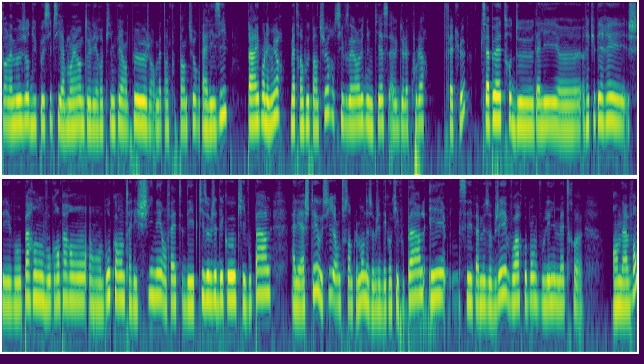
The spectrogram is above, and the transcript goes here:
dans la mesure du possible, s'il y a moyen de les repimper un peu, genre mettre un coup de peinture, allez-y. Pareil pour les murs, mettre un coup de peinture. Si vous avez envie d'une pièce avec de la couleur, faites-le. Ça peut être d'aller euh, récupérer chez vos parents, vos grands-parents en brocante, aller chiner en fait des petits objets de déco qui vous parlent, aller acheter aussi hein, tout simplement des objets de déco qui vous parlent et ces fameux objets, voir comment vous voulez les mettre euh, en avant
